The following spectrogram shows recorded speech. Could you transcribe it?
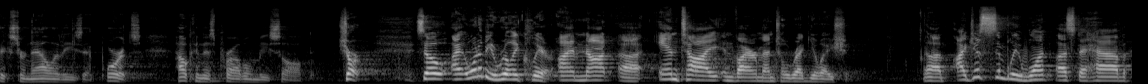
externalities at ports. How can this problem be solved? Sure. So I want to be really clear. I'm not uh, anti-environmental regulation. Um, I just simply want us to have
